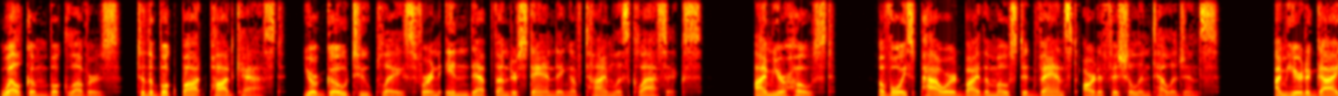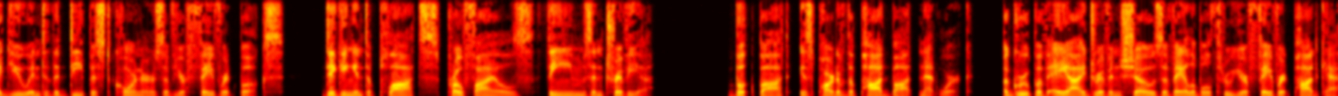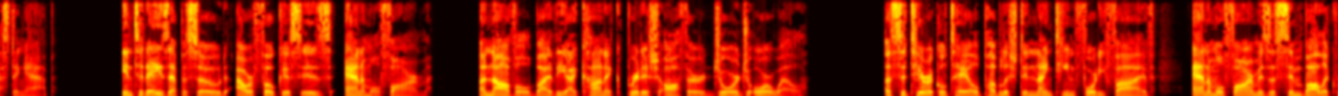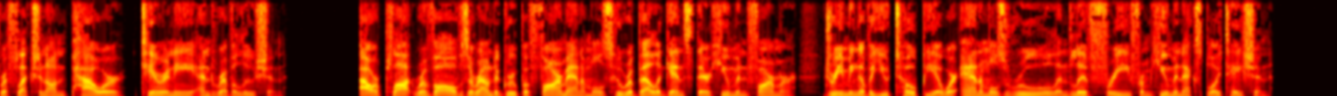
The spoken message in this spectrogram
Welcome, book lovers, to the BookBot podcast, your go-to place for an in-depth understanding of timeless classics. I'm your host, a voice powered by the most advanced artificial intelligence. I'm here to guide you into the deepest corners of your favorite books, digging into plots, profiles, themes, and trivia. BookBot is part of the Podbot network, a group of AI-driven shows available through your favorite podcasting app. In today's episode, our focus is Animal Farm, a novel by the iconic British author George Orwell. A satirical tale published in 1945, Animal Farm is a symbolic reflection on power, tyranny, and revolution. Our plot revolves around a group of farm animals who rebel against their human farmer, dreaming of a utopia where animals rule and live free from human exploitation.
